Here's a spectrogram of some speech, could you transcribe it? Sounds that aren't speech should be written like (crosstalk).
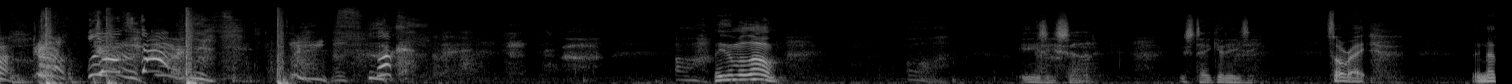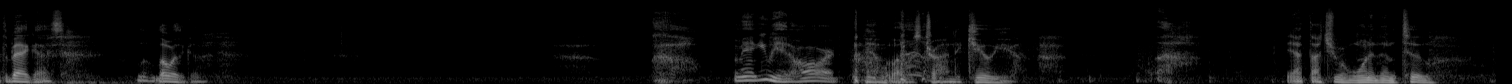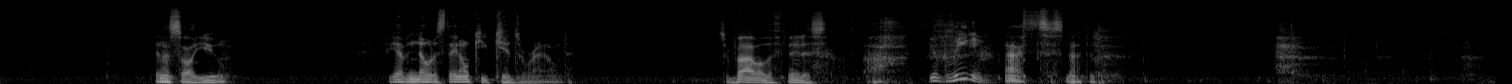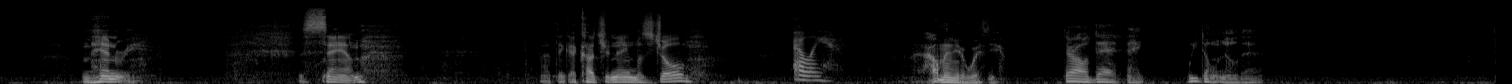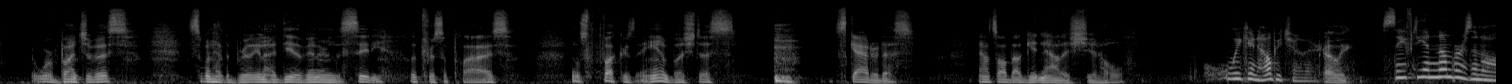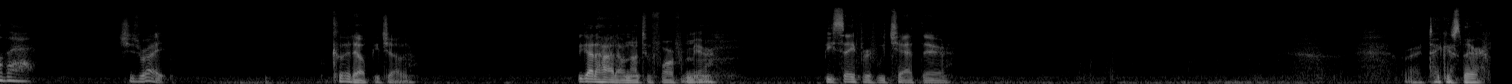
Don't stop! Look! Leave him alone. Easy, son. Just take it easy. It's all right. They're not the bad guys. L lower the gun. (sighs) Man, you hit hard. (laughs) well, I was trying to kill you. Yeah, I thought you were one of them, too. Then I saw you. If you haven't noticed, they don't keep kids around. Survival of the fittest. (sighs) You're bleeding. Ah, it's just nothing. (sighs) I'm Henry. This is Sam. I think I caught your name was Joel. Ellie. How many are with you? They're all dead. Hey, we don't know that. There were a bunch of us. Someone had the brilliant idea of entering the city, look for supplies. Those fuckers, they ambushed us, (clears throat) scattered us. Now it's all about getting out of this shithole. We can help each other. Ellie, Safety in numbers and all that. She's right. We could help each other. We got a hideout not too far from here. Be safer if we chat there. all right, take us there.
